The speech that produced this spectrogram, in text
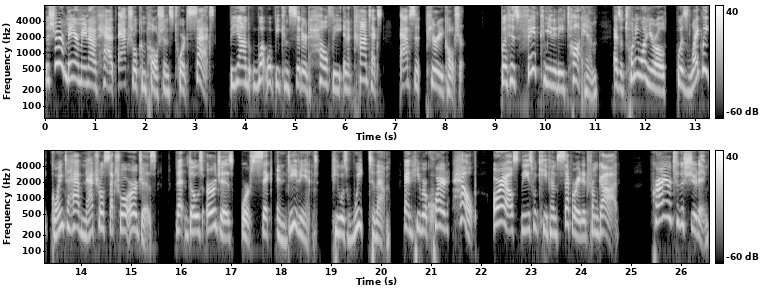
The shooter may or may not have had actual compulsions towards sex beyond what would be considered healthy in a context absent purity culture. But his faith community taught him, as a 21 year old who is likely going to have natural sexual urges, that those urges were sick and deviant. He was weak to them, and he required help, or else these would keep him separated from God. Prior to the shooting,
